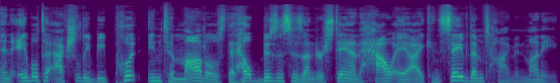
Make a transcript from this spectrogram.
and able to actually be put into models that help businesses understand how AI can save them time and money.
